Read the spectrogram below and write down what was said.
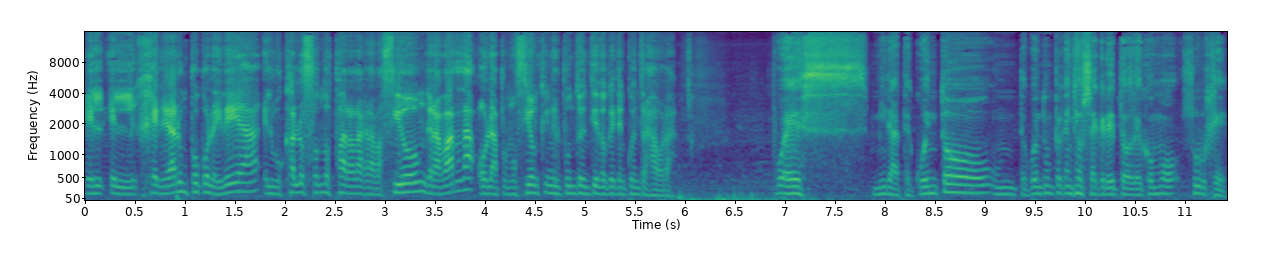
el, generar un poco la idea, el buscar los fondos para la grabación, grabarla o la promoción que en el punto entiendo que te encuentras ahora. Pues mira, te cuento un, te cuento un pequeño secreto de cómo surge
